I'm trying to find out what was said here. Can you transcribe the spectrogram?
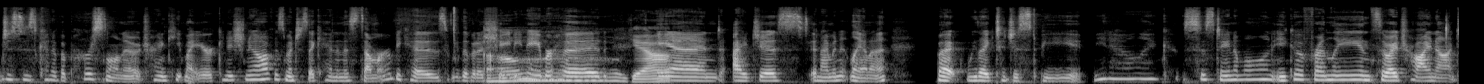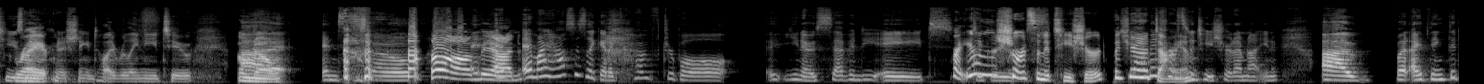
just as kind of a personal note, try and keep my air conditioning off as much as I can in the summer because we live in a shady neighborhood Oh, Yeah. and I just and I'm in Atlanta, but we like to just be, you know, like sustainable and eco-friendly, and so I try not to use my air conditioning until I really need to. Oh, Uh, no. And so, oh man. and, and my house is like at a comfortable, uh, you know, seventy-eight. right. You're in shorts and a t-shirt, but you're Yeah, I'm not in shorts and a t-shirt. I'm not, you know. Uh, but I think that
